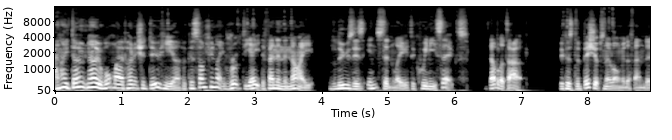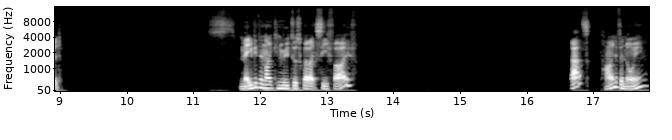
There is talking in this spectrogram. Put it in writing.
And I don't know what my opponent should do here, because something like rook d8 defending the knight loses instantly to queen e6. Double attack, because the bishop's no longer defended. Maybe the knight can move to a square like c5? That's kind of annoying.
